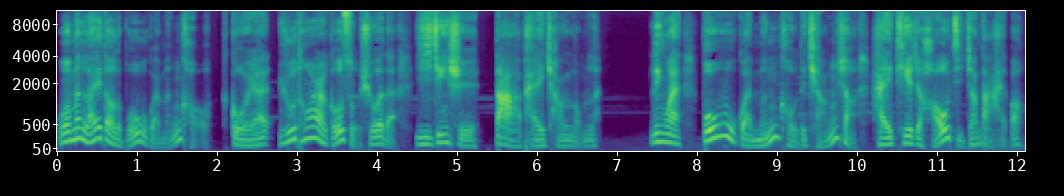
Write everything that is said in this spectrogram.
我们来到了博物馆门口，果然如同二狗所说的，已经是大排长龙了。另外，博物馆门口的墙上还贴着好几张大海报。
